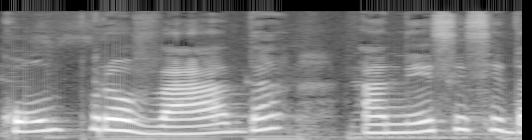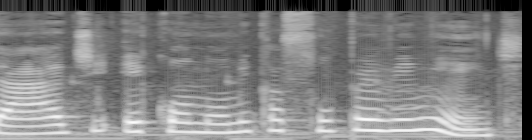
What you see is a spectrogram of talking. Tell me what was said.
comprovada a necessidade econômica superveniente.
